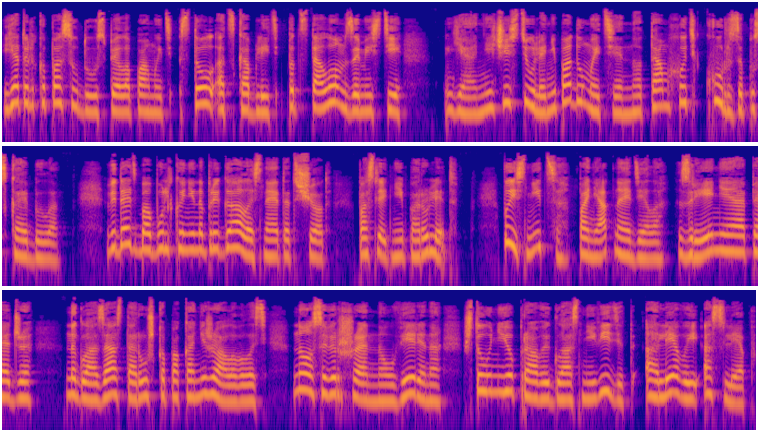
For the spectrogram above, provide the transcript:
Я только посуду успела помыть, стол отскоблить, под столом замести. Я не чистюля, не подумайте, но там хоть кур запускай было. Видать, бабулька не напрягалась на этот счет последние пару лет. Поясница, понятное дело, зрение опять же. На глаза старушка пока не жаловалась, но совершенно уверена, что у нее правый глаз не видит, а левый ослеп.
